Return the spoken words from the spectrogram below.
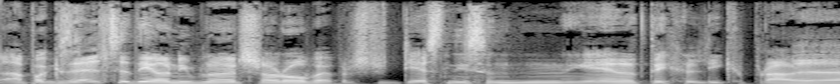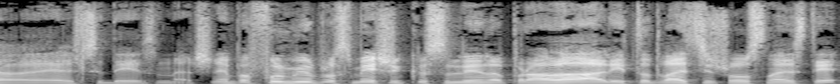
ampak z LCD-om ni bilo nič narobe, pač jaz nisem en od teh ljudi, ki pravijo LCD za nič. Ne pa ful mi je bilo smešno, ko so le napravili, a leto 2018 je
